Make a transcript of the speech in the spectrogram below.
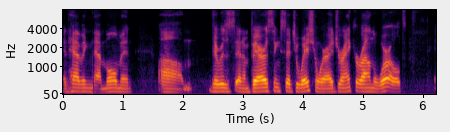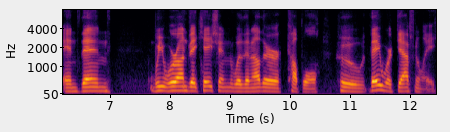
and having that moment. Um, there was an embarrassing situation where I drank around the world, and then we were on vacation with another couple who they were definitely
